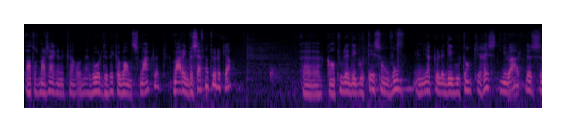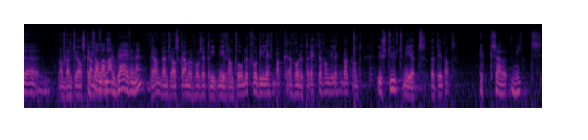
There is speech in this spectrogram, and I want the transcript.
laat ons maar zeggen, ik al mijn woorden wikken, wansmakelijk. Maar ik besef natuurlijk, ja, eh, quand tous les dégoûtés s'en vont, il n'y a que les dégoûtants qui restent, nietwaar? Dus eh, Maar bent u als ik zal dat maar blijven, hè. ja, bent u als Kamervoorzitter niet mee verantwoordelijk voor die lichtbak en voor het rechten van die lichtbak? Want u stuurt mee het, het debat. Ik zou niet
